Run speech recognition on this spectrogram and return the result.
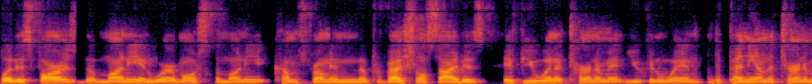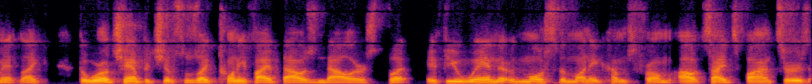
But as far as the money and where most of the money comes from in the professional side is if you win a tournament, you can win, depending on the tournament, like the world championships was like $25,000. But if you win, most of the money comes from outside sponsors,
